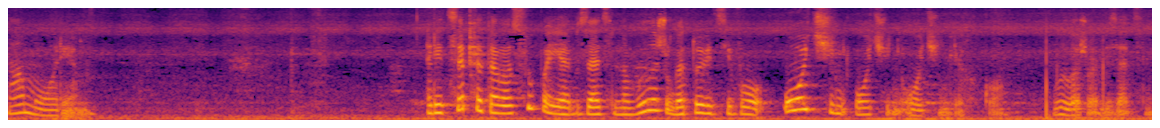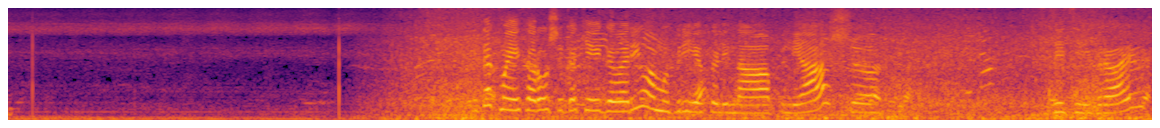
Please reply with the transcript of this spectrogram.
на море. Рецепт этого супа я обязательно выложу. Готовить его очень-очень-очень легко. Выложу обязательно. Итак, мои хорошие, как я и говорила, мы приехали на пляж. Дети играют.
